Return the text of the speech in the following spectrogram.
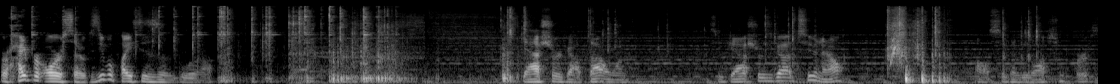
Or Hyper Orso, because Evil Pisces isn't blue enough. Gasher got that one. So Gasher's got two now. Also to be launching first.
